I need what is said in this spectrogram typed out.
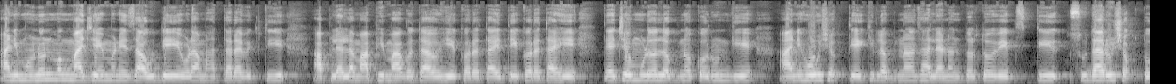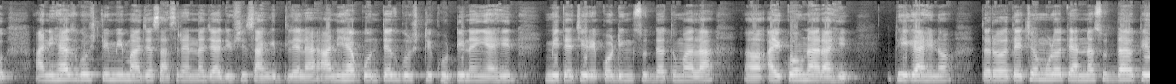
आणि म्हणून मग माझी आई म्हणे जाऊ दे एवढा म्हातारा व्यक्ती आपल्याला माफी मागत आहे हे करत आहे ते करत आहे त्याच्यामुळं लग्न करून घे. आणि होऊ शकते की लग्न झाल्यानंतर तो व्यक्ती सुधारू शकतो. आणि ह्याच गोष्टी मी माझ्या सासऱ्यांना ज्या दिवशी सांगितलेल्या आणि ह्या कोणत्याच गोष्टी खोटी नाही आहेत मी त्याची रेकॉर्डिंगसुद्धा तुम्हाला ऐकवणार आहे. ठीक आहे ना? तर त्याच्यामुळं त्यांनासुद्धा ते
